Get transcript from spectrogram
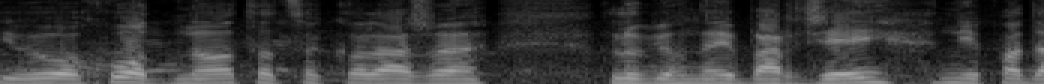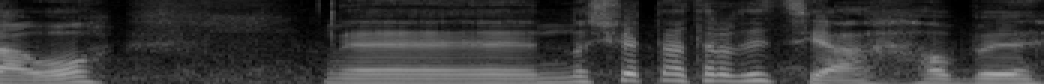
i było chłodno, to co kolarze lubią najbardziej, nie padało. E, no świetna tradycja, oby,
